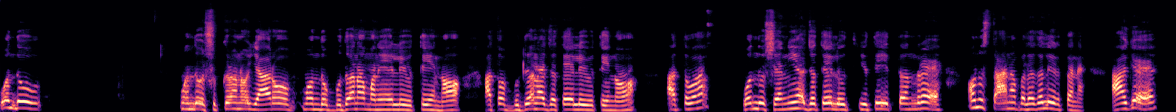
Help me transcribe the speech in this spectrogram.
ಒಂದು ಒಂದು ಶುಕ್ರನು, ಯಾರೋ ಒಂದು ಬುಧನ ಮನೆಯಲ್ಲಿ ಇರ್ತೀನೋ ಅಥವಾ ಬುಧನ ಜೊತೆಯಲ್ಲಿ ಇರ್ತೀನೋ ಅಥವಾ ಒಂದು ಶನಿಯ ಜೊತೆಯಲ್ಲಿ ಯುತ್- ಇತ್ತಂದ್ರೆ ಅವನು ಸ್ಥಾನ ಬಲದಲ್ಲಿ ಇರ್ತಾನೆ. ಹಾಗೆ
